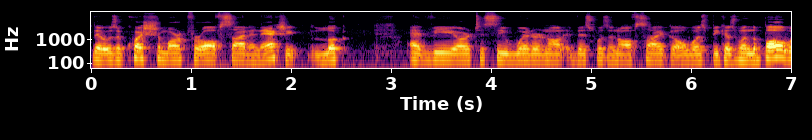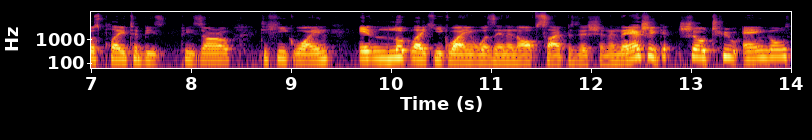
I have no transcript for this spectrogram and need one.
there was a question mark for offside, and they actually look at VAR to see whether or not this was an offside goal was because when the ball was played to Pizarro to Higuain, it looked like Higuain was in an offside position. And they actually show two angles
